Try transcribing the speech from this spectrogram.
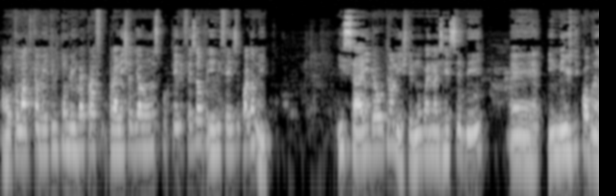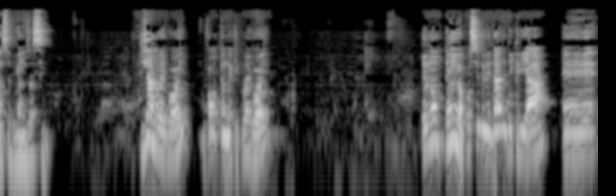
Automaticamente ele também vai para a lista de alunos porque ele fez, a, ele fez o pagamento. E sai da outra lista. Ele não vai mais receber é, e-mails de cobrança, digamos assim. Já no EGOI, voltando aqui para o EGOI, eu não tenho a possibilidade de criar é,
